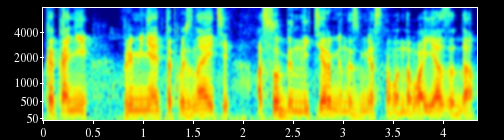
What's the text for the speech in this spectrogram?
как они применяют такой, знаете, особенный термин из местного новояза, да,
